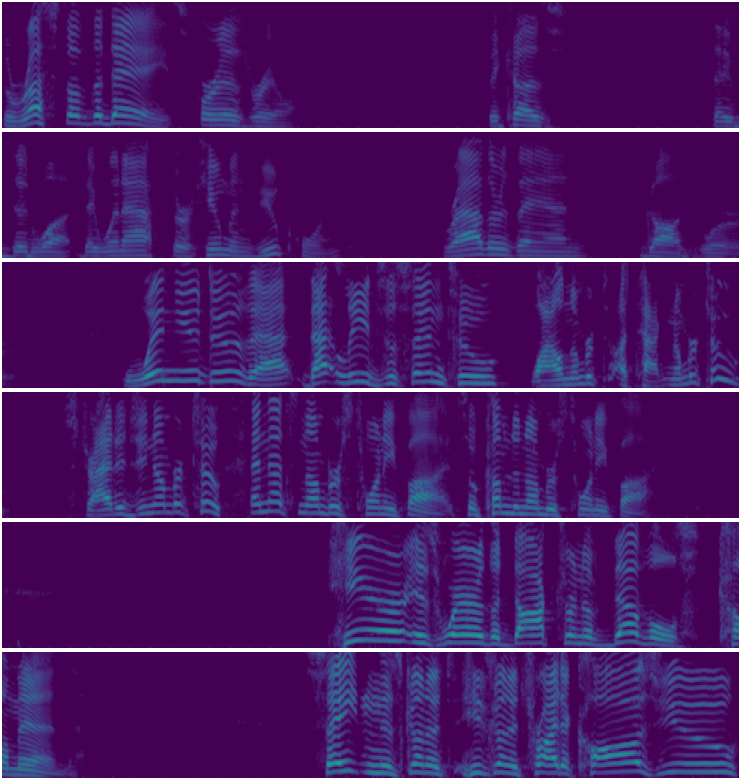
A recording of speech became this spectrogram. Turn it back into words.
the rest of the days for Israel. Because they did what? They went after human viewpoint rather than God's word. When you do that, that leads us into wild number two, attack number two, strategy number two, and that's Numbers 25. So come to Numbers 25. Here is where the doctrine of devils come in. Satan is going to he's going to try to cause you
